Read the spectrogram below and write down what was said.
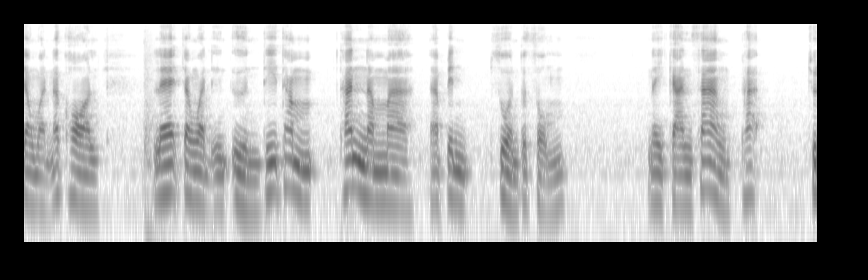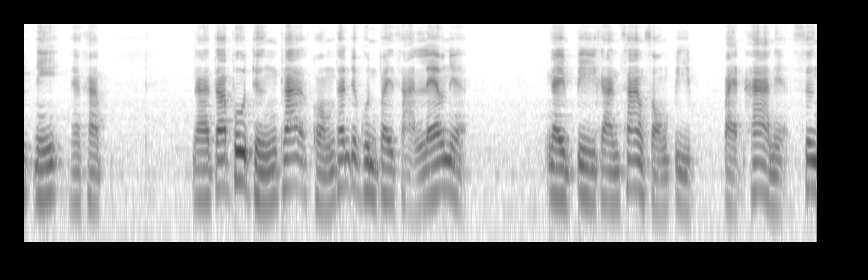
จังหวัดนคร และจังหวัดอื่นๆ ที่ท่านท่านนำมานะเป็นส่วนผสมในการสร้างพระชุดนี้นะครับนะถ้าพูดถึงพระของท่านเจ้าคุณไพศาลแล้วเนี่ยในปีการสร้าง2ปี 85เนี่ยซึ่ง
